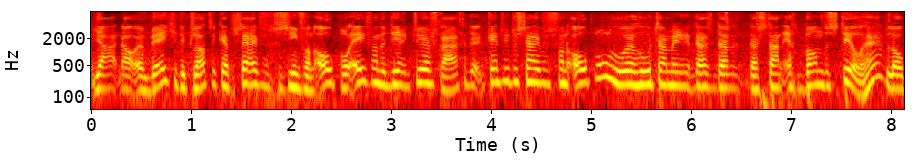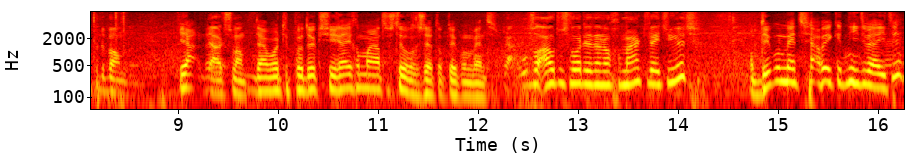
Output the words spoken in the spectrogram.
Ja, nou een beetje de klad. Ik heb cijfers gezien van Opel. Even aan de directeur vragen. kent u de cijfers van Opel? Hoe, hoe het daarmee, daar, daar, daar staan echt banden stil, hè? Lopende banden. Ja, Duitsland. daar wordt de productie regelmatig stilgezet op dit moment. Ja, hoeveel auto's worden er nog gemaakt, weet u het? Op dit moment zou ik het niet weten.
